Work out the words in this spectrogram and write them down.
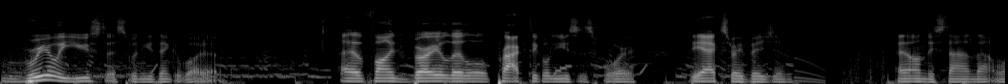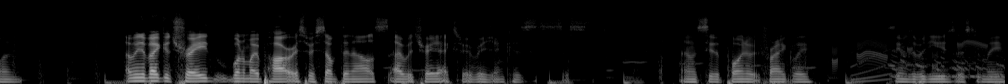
really useless when you think about it. I found very little practical uses for the X-ray vision. I don't understand that one. I mean, if I could trade one of my powers for something else, I would trade X-ray vision because it's just I don't see the point of it, frankly. Seems a bit useless to me.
